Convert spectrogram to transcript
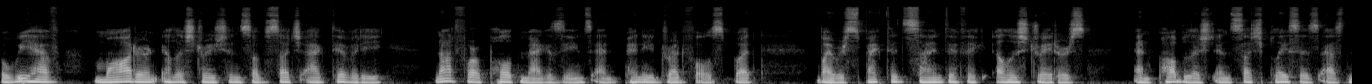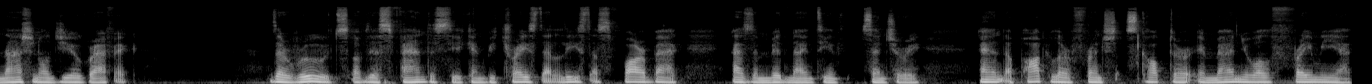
but we have modern illustrations of such activity not for pulp magazines and penny dreadfuls, but by respected scientific illustrators and published in such places as National Geographic. The roots of this fantasy can be traced at least as far back as the mid 19th century, and a popular French sculptor Emmanuel Fremiet,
